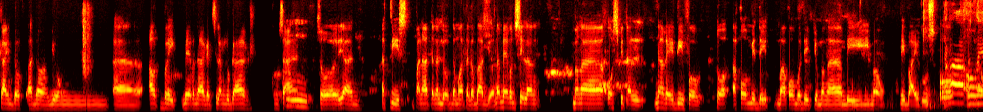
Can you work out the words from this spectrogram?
kind of ano yung uh, outbreak. Meron na agad silang lugar kung saan. Mm. So yan. At least panatag ang loob ng mga taga Baguio na meron silang mga hospital na ready for to accommodate, ma-accommodate yung mga may mga- may virus. O Saka okay,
